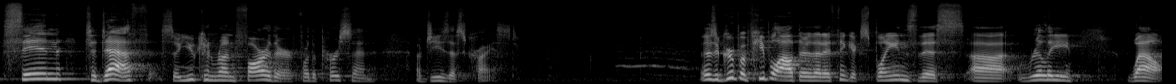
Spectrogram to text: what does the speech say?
sin to death so you can run farther for the person of Jesus Christ. There's a group of people out there that I think explains this uh, really well.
